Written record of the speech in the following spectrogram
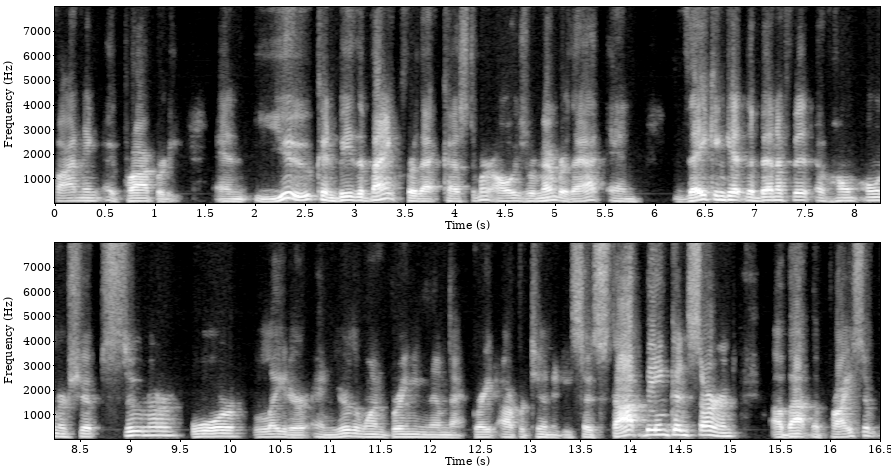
finding a property. And you can be the bank for that customer. Always remember that. And they can get the benefit of home ownership sooner or later. And you're the one bringing them that great opportunity. So stop being concerned about the price of,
